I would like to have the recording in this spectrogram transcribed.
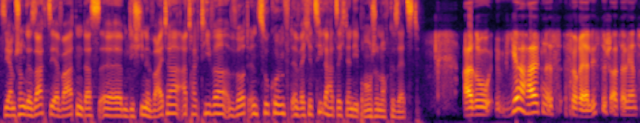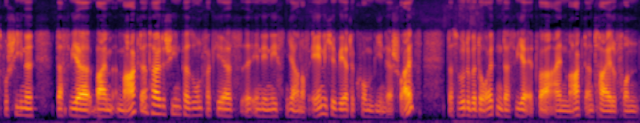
Sie haben schon gesagt, Sie erwarten, dass äh, die Schiene weiter attraktiver wird in Zukunft. Äh, welche Ziele hat sich denn die Branche noch gesetzt? Also wir halten es für realistisch als Allianz pro Schiene, dass wir beim Marktanteil des Schienenpersonenverkehrs äh, in den nächsten Jahren auf ähnliche Werte kommen wie in der Schweiz. Das würde bedeuten, dass wir etwa einen Marktanteil von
